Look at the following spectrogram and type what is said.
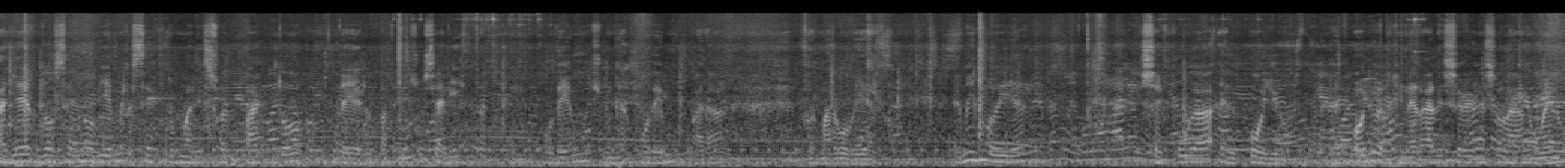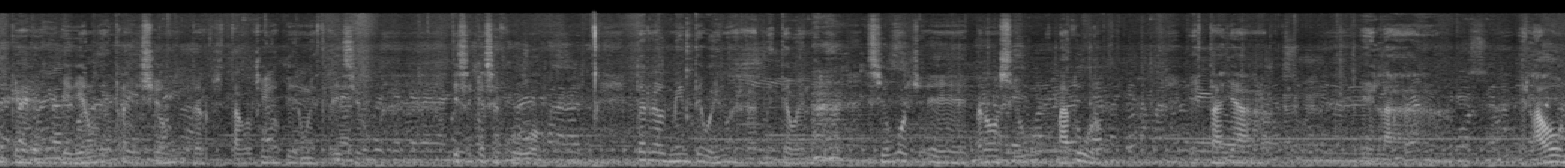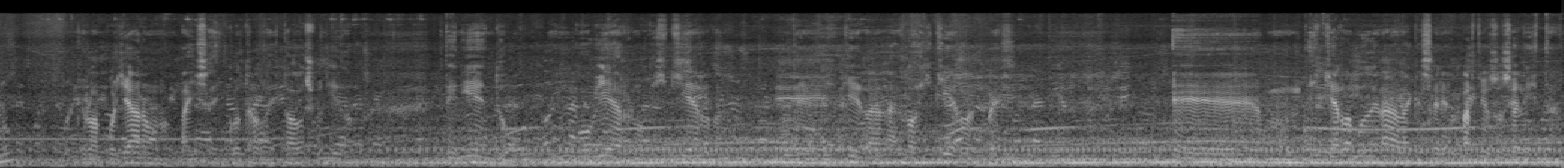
Ayer, 12 de noviembre, se formalizó el pacto del Partido Socialista Podemos, Unidas Podemos, para formar gobierno. El mismo día se fuga el pollo, el pollo del general ese venezolano, bueno, que pidieron extradición, de los Estados Unidos pidieron extradición, dice que se fugó. Pero realmente, bueno, realmente bueno, si hubo, eh, perdón, si hubo Maduro, está ya en la, en la ONU, porque lo apoyaron los países en contra de los Estados Unidos, teniendo un gobierno de izquierda, de izquierda, los izquierdas, pues, eh, izquierda moderada, que sería el Partido Socialista,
